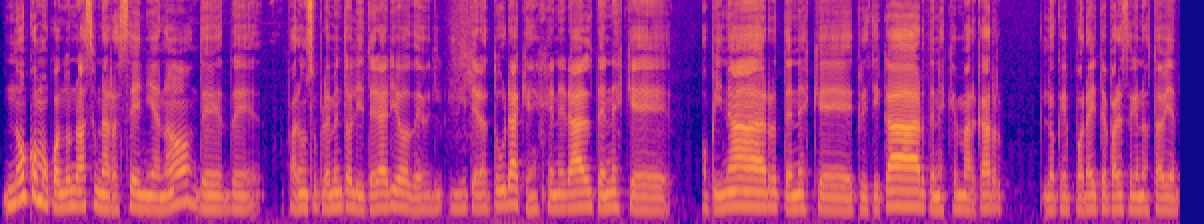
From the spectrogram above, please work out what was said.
no como cuando uno hace una reseña, ¿no? De, para un suplemento literario de literatura que en general tenés que opinar, tenés que criticar, tenés que marcar lo que por ahí te parece que no está bien.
